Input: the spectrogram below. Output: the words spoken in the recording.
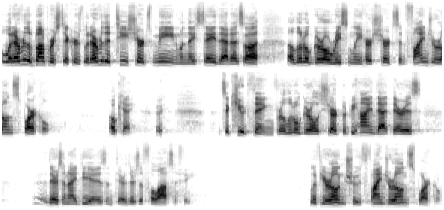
Whatever the bumper stickers, whatever the t shirts mean when they say that. I saw a little girl recently, her shirt said, Find your own sparkle. Okay. it's a cute thing for a little girl's shirt, but behind that, there is, there's an idea, isn't there? There's a philosophy. Live your own truth, find your own sparkle.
